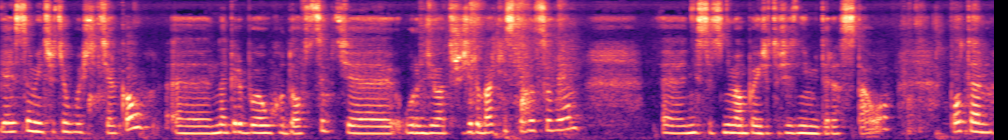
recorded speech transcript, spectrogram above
ja jestem jej trzecią właścicielką. E, Najpierw była u hodowcy, gdzie urodziła trzy źrebaki, z tego co wiem. Niestety nie mam pojęcia, co się z nimi teraz stało. Potem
